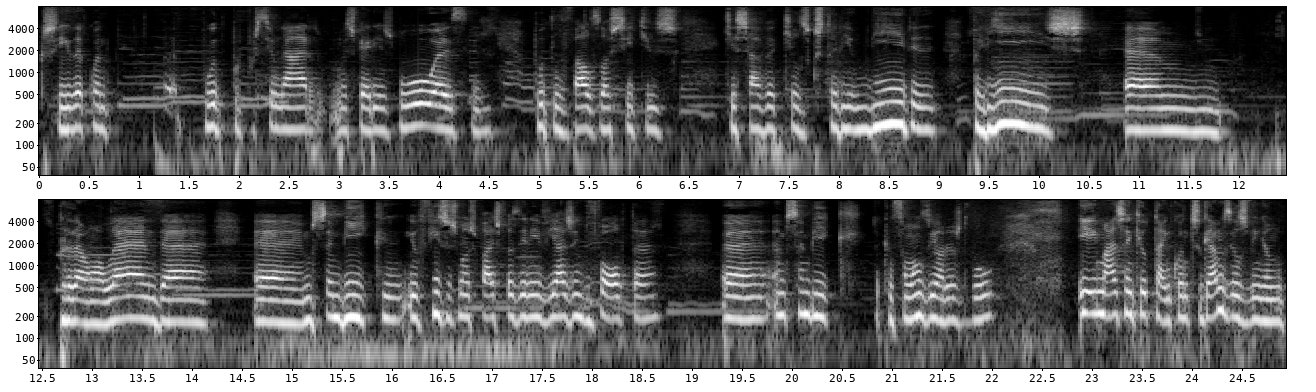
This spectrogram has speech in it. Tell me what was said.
crescida, quando eh, pude proporcionar umas férias boas e pude levá-los aos sítios que achava que eles gostariam de ir, Paris, ahm, perdão, Holanda, eh, Moçambique. Eu fiz os meus pais fazerem a viagem de volta eh, a Moçambique. Aquilo são 11 horas de voo. E a imagem que eu tenho quando chegamos, eles vinham no-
